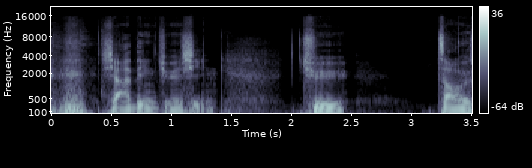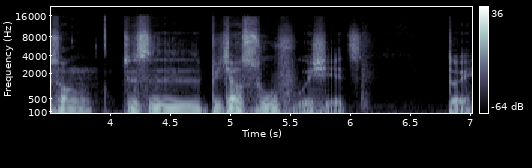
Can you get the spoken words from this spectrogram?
下定决心去找一双就是比较舒服的鞋子。对，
